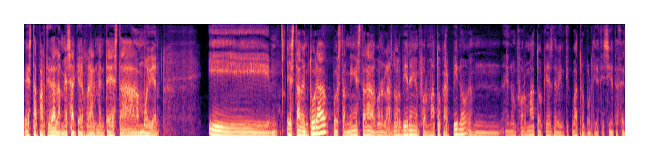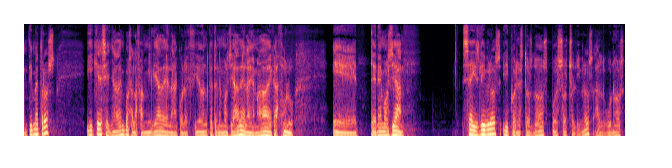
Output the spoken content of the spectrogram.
esta partida en la mesa que realmente está muy bien. Y esta aventura, pues también estará, bueno, las dos vienen en formato carpino, en, un formato que es de 24 por 17 centímetros y que se añaden pues a la familia de la colección que tenemos ya de la llamada de Cthulhu. Eh, tenemos ya seis libros y con estos dos, pues ocho libros, algunos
